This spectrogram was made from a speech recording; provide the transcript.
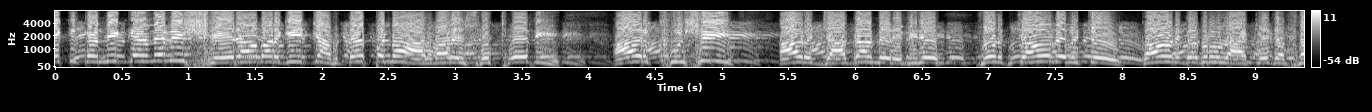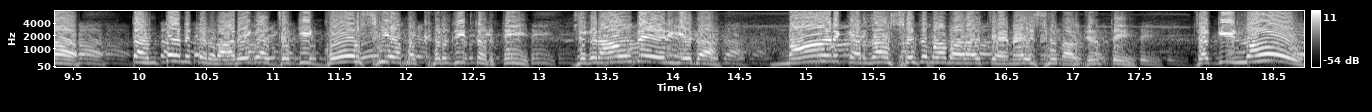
ਇੱਕ ਕੰਨੀ ਕਹਿੰਦੇ ਵੀ ਸ਼ੇਰਾਂ ਵਰਗੀ ਝਪਟੇ ਭੰਡਾਲ ਵਾਲੇ ਸੁੱਖੇ ਦੀ। ਔਰ ਖੁਸ਼ੀ ਔਰ ਜ਼ਿਆਦਾ ਮੇਰੇ ਵੀਰੇ, ਹੁਣ ਚੌਂ ਦੇ ਵਿੱਚੋਂ ਕੌਣ ਗੱਭਰੂ ਲਾ ਕੇ ਜਫਾ? ਧੰਨ ਧੰਨ ਕਰਵਾਵੇਗਾ, ਜੱਗੀ ਗੋਰਸੀਆ ਮੱਖਰ ਦੀ ਧਰਤੀ, ਜਗਰਾਉਂ ਦੇ ਏਰੀਏ ਦਾ। ਮਾਣ ਕਰਦਾ ਸਿੱਧਵਾਂ ਵਾਲਾ ਚੈਨਾ ਇਸ ਨੌਜਨ ਤੇ। ਜੱਗੀ ਲਓ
